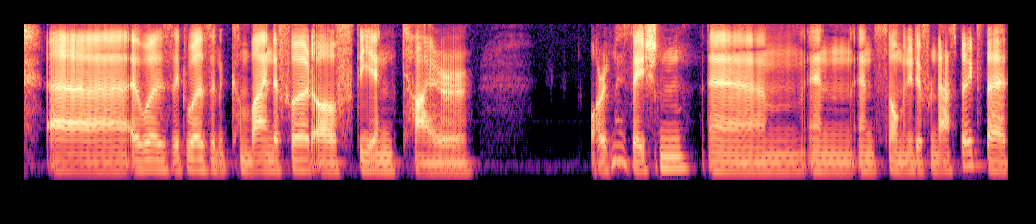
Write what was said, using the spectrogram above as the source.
uh, it was it was a combined effort of the entire organization um, and and so many different aspects that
